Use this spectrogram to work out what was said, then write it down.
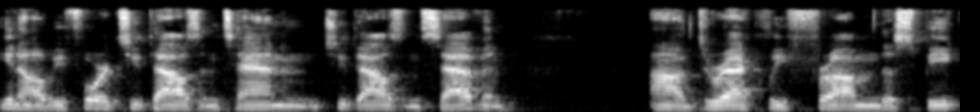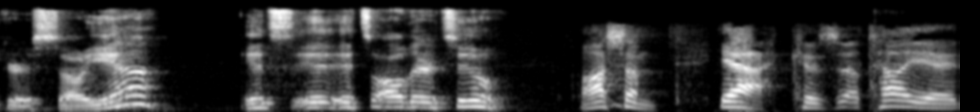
you know before 2010 and 2007, uh, directly from the speakers. So yeah, it's it, it's all there too. Awesome. Yeah, because I'll tell you,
